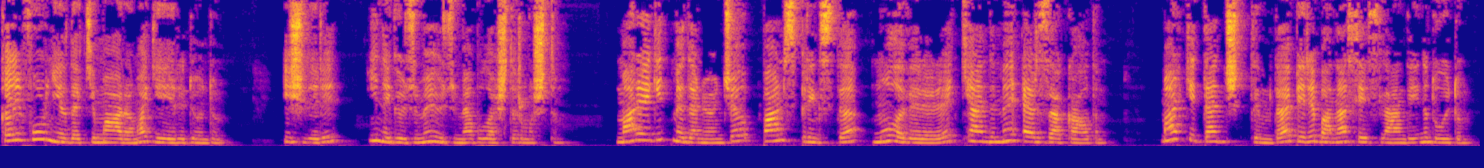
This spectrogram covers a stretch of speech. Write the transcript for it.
Kaliforniya'daki mağarama geri döndüm. İşleri yine gözüme yüzüme bulaştırmıştım. Mağaraya gitmeden önce Palm Springs'te mola vererek kendime erzak aldım. Marketten çıktığımda biri bana seslendiğini duydum.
